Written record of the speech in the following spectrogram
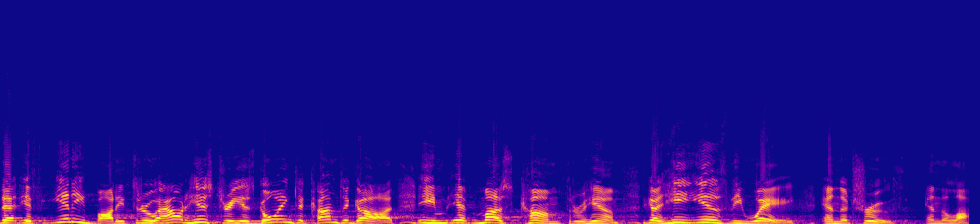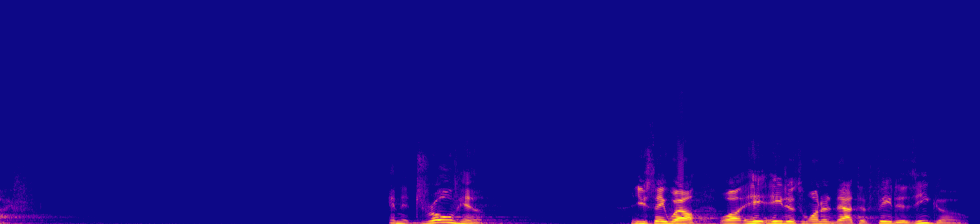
that if anybody throughout history is going to come to God, it must come through him because he is the way and the truth and the life. And it drove him. And you say, well, well he, he just wanted that to feed his ego.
